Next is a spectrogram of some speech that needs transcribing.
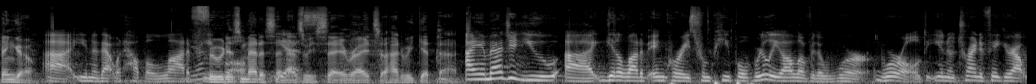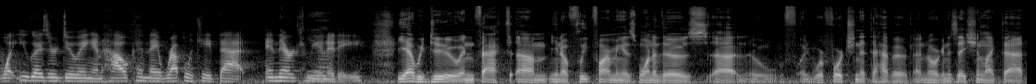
Bingo. uh, you know that would help a lot of people. Food is medicine, as we say, right? So how do we get that? I imagine you uh, get a lot of inquiries from people really all over the wor- world, you know, trying to figure out what you guys are doing and how can they replicate that in their community. Yeah, we do. In fact, um, you know, fleet farming is one of those. Uh, we're fortunate to have a, an organization like that.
